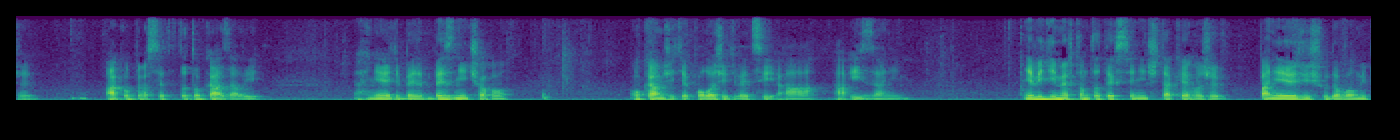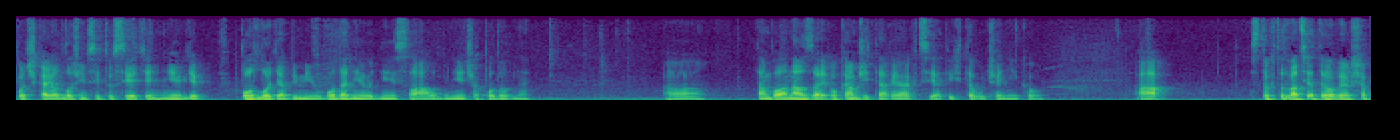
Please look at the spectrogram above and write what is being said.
že ako proste toto dokázali hneď bez, bez ničoho okamžite položiť veci a, a ísť za ním. Nevidíme v tomto texte nič takého, že Pane Ježišu, dovol mi, počkaj, odložím si tu siete niekde pod loď, aby mi ju voda neodniesla alebo niečo podobné. A tam bola naozaj okamžitá reakcia týchto učeníkov. A z tohto 20. verša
